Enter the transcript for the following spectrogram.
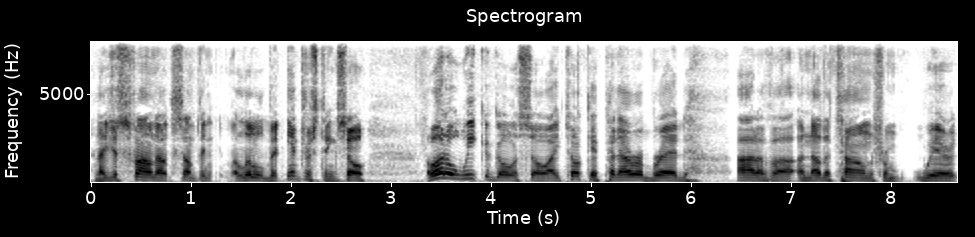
And I just found out something a little bit interesting. So, about a week ago or so, I took a Panera Bread out of uh, another town from where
